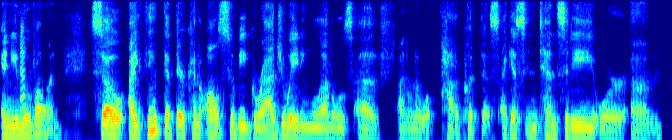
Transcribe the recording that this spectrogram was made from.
and you Yeah. move on so i think that there can also be graduating levels of i don't know how to put this i guess intensity or um,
